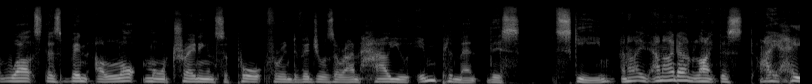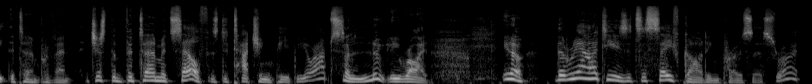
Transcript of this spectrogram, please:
whilst there's been a lot more training and support for individuals around how you implement this scheme, and I and I don't like this. I hate the term prevent. Just the, the term itself is detaching people. You're absolutely right. You know, the reality is it's a safeguarding process, right?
